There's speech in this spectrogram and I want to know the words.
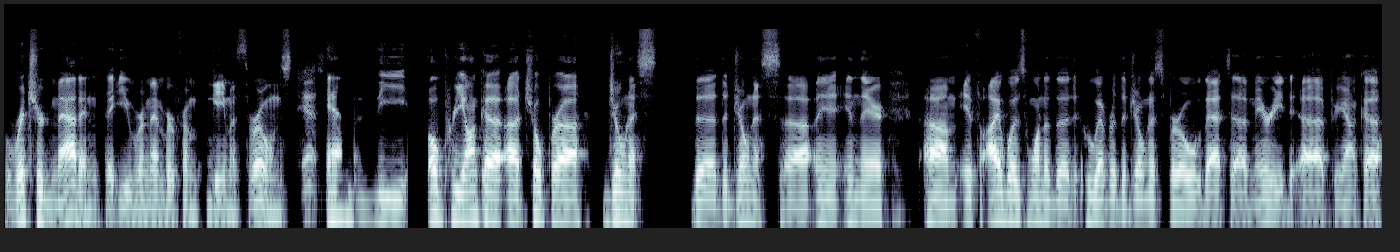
Richard Madden that you remember from Game of Thrones, yes, and the oh Priyanka uh, Chopra Jonas the the Jonas uh, in, in, there. Um, if I was one of the whoever the Jonas bro that uh, married uh, Priyanka,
